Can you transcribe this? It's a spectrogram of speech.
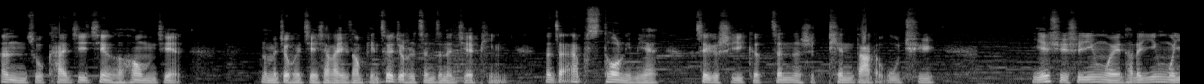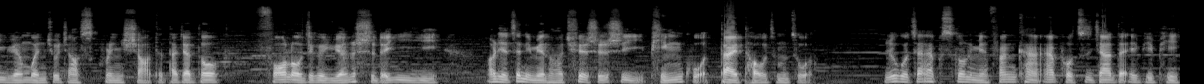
摁住开机键和 Home 键，那么就会截下来一张屏，这就是真正的截屏。那在 App Store 里面，这个是一个真的是天大的误区。也许是因为它的英文原文就叫 Screenshot，大家都 follow 这个原始的意义，而且这里面的话确实是以苹果带头这么做。如果在 App Store 里面翻看 Apple 自家的 APP，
